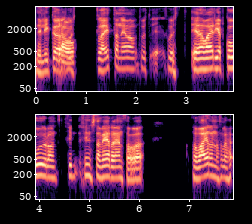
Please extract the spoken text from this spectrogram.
Nei, líka, veist, glætan ef hann, þú veist, e- þú veist, ef hann væri jafn góður og hann finn, finnst að vera ennþá að þá væri hann náttúrulega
